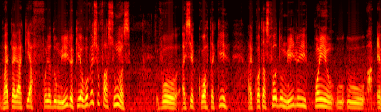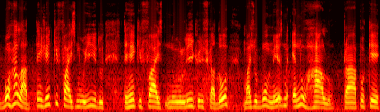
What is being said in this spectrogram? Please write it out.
vai pegar aqui a folha do milho aqui, eu vou ver se eu faço umas. Eu vou, aí você corta aqui, Aí corta as folhas do milho e põe o, o, É bom ralado. Tem gente que faz moído, tem gente que faz no liquidificador, mas o bom mesmo é no ralo. Pra, porque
